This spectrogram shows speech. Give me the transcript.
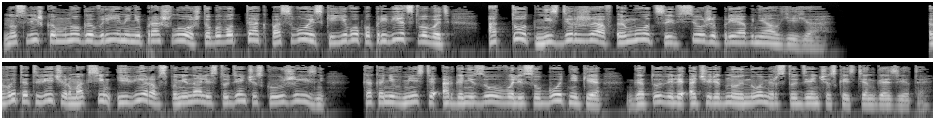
но слишком много времени прошло, чтобы вот так по-свойски его поприветствовать, а тот, не сдержав эмоций, все же приобнял ее. В этот вечер Максим и Вера вспоминали студенческую жизнь, как они вместе организовывали субботники, готовили очередной номер студенческой стенгазеты.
